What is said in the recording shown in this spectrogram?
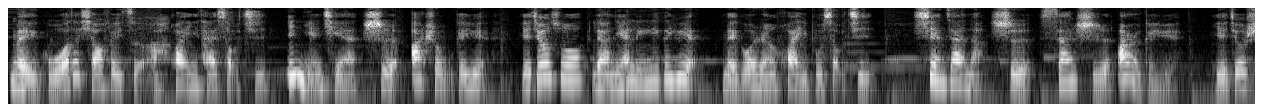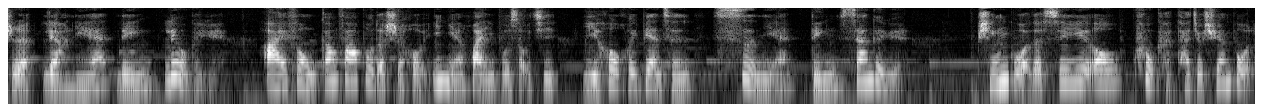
美国的消费者啊，换一台手机，一年前是二十五个月，也就是说两年零一个月，美国人换一部手机。现在呢是三十二个月，也就是两年零六个月。iPhone 刚发布的时候，一年换一部手机，以后会变成四年零三个月。苹果的 CEO 库克他就宣布了，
